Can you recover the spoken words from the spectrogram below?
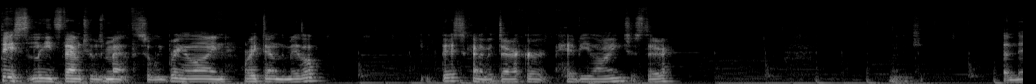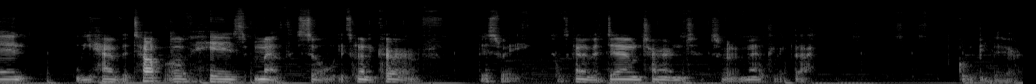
this leads down to his mouth. So we bring a line right down the middle. This kind of a darker heavy line just there. And then we have the top of his mouth. So it's going to curve this way. So it's kind of a downturned sort of mouth like that. Grumpy bear.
